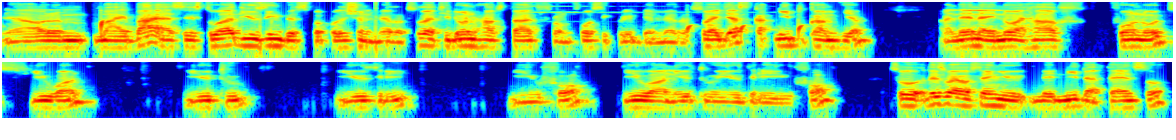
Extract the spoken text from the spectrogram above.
now um, my bias is toward using the superposition method so that you don't have start from force equilibrium method. So I just need to come here and then I know I have four nodes, U1, U2, U3, U4, U1, U2, U3, U4. So this is why I was saying you may need a pencil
